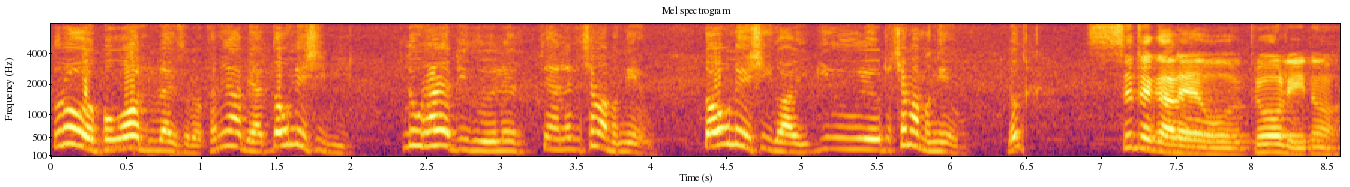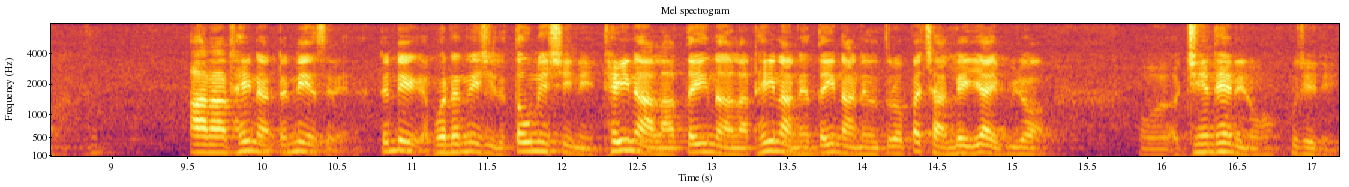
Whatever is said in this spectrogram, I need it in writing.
သူတို့ပုံဩလူလိုက်ဆိုတော့ခဏဗျာ၃နှစ်ရှိပြီလှူထားတဲ့ပြည်သူတွေလည်းပြန်လည်းတစ်ချက်မှမငဲ့ဘူး၃နှစ်ရှိသွားပြီပြည်သူတွေကိုတစ်ချက်မှမငဲ့ဘူးလို့စစ်တပ်ကလည်းဟိုပြောလေနော်အာနာထိန်းတာတစ်နှစ်ဆိုတယ်တစ်နှစ်ဘယ်တစ်နှစ်ရှိလဲ၃နှစ်ရှိနေထိန်းတာလားတိန်းတာလားထိန်းတာနဲ့တိန်းတာနဲ့ကိုသူတို့ပတ်ချလက်ရိုက်ပြီးတော့ဟိုအကျဉ်းထဲနေတော့ခုချိန်တည်း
